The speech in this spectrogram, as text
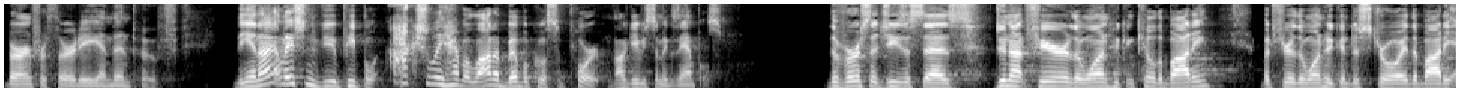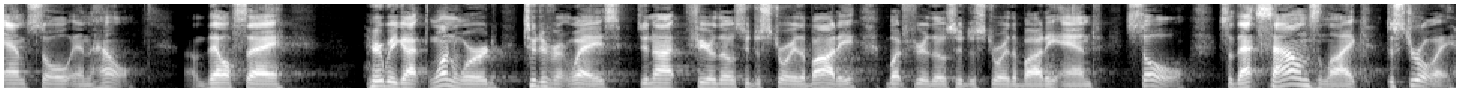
burn for 30 and then poof. The annihilation view people actually have a lot of biblical support. I'll give you some examples. The verse that Jesus says, Do not fear the one who can kill the body, but fear the one who can destroy the body and soul in hell. They'll say, here we got one word, two different ways. Do not fear those who destroy the body, but fear those who destroy the body and soul. So that sounds like destroy,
